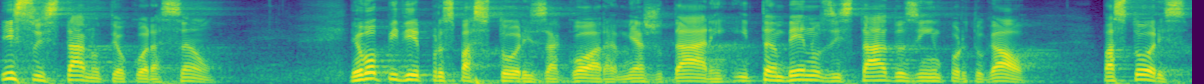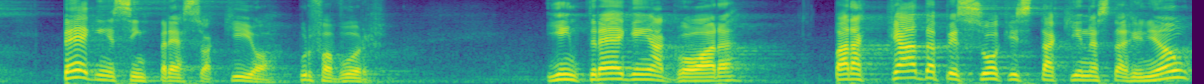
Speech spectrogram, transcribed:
Isso está no teu coração? Eu vou pedir para os pastores agora me ajudarem, e também nos estados e em Portugal. Pastores, peguem esse impresso aqui, ó, por favor, e entreguem agora para cada pessoa que está aqui nesta reunião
